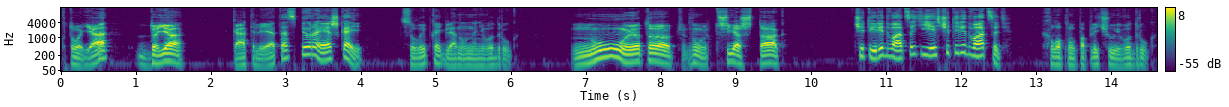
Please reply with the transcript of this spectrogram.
«Кто, я? Да я...» «Котлета с пюрешкой!» С улыбкой глянул на него друг. «Ну, это... Ну, я ж так...» «Четыре двадцать есть четыре двадцать!» Хлопнул по плечу его друг.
